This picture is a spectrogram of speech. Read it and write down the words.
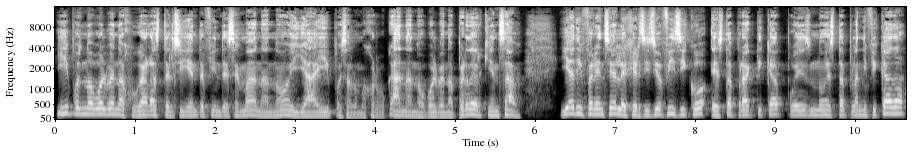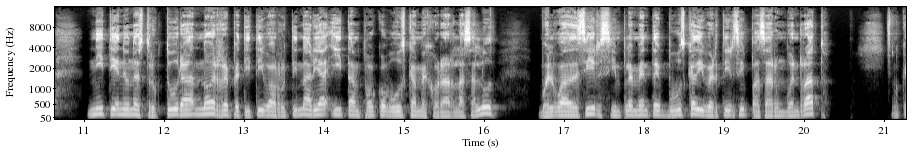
y pues no vuelven a jugar hasta el siguiente fin de semana, ¿no? Y ya ahí pues a lo mejor ganan o vuelven a perder, quién sabe. Y a diferencia del ejercicio físico, esta práctica pues no está planificada, ni tiene una estructura, no es repetitiva o rutinaria y tampoco busca mejorar la salud. Vuelvo a decir, simplemente busca divertirse y pasar un buen rato. ¿Ok?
